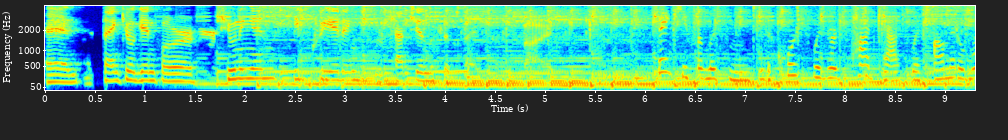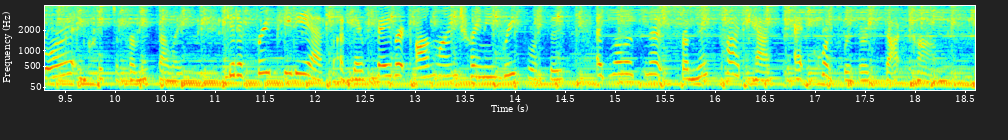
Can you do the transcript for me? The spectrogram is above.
And thank you again for tuning in. Keep creating. We'll catch you on the flip side. Bye. Thank you for listening to the Course Wizards podcast with Amit Arora and Christopher Maselli. Get a free PDF of their favorite online training resources as well as notes from this podcast at coursewizards.com.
